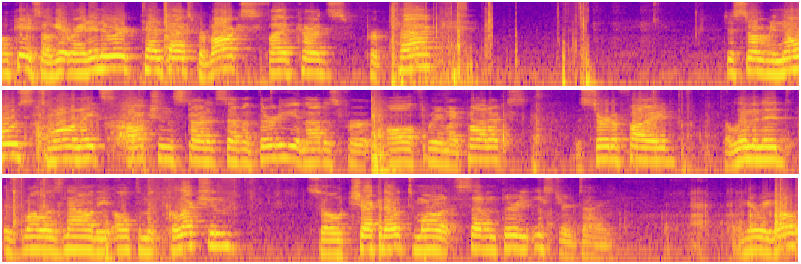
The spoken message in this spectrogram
Okay, so I'll get right into her. 10 packs per box, 5 cards per pack. Just so everybody knows, tomorrow night's auctions start at 7.30, and that is for all three of my products. The certified, the limited, as well as now the ultimate collection. So check it out tomorrow at 7.30 Eastern Time. And here we go.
